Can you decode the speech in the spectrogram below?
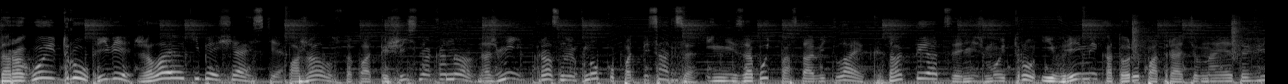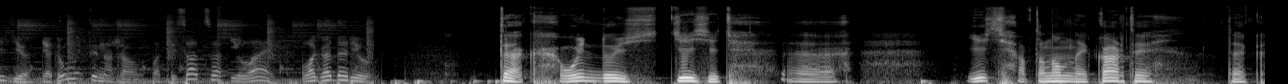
Дорогой друг, привет! Желаю тебе счастья. Пожалуйста, подпишись на канал, нажми красную кнопку подписаться и не забудь поставить лайк. Так ты оценишь мой труд и время, которое потратил на это видео. Я думаю, ты нажал подписаться и лайк. Благодарю. Так, Windows 10 э, есть автономные карты. Так,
